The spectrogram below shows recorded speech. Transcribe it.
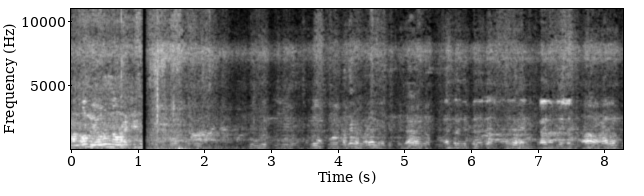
సార్ మనలో ఎవరున్నా ఉన్నట్టు మనం దాన్ని మీకోసం సార్ రిలీఫ్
